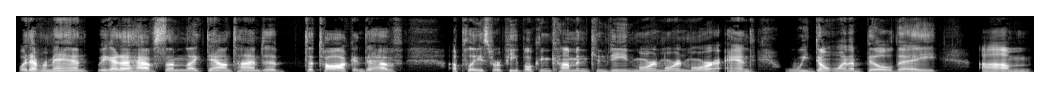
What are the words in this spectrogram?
whatever, man, we got to have some like downtime to, to talk and to have a place where people can come and convene more and more and more. And we don't want to build a, um,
